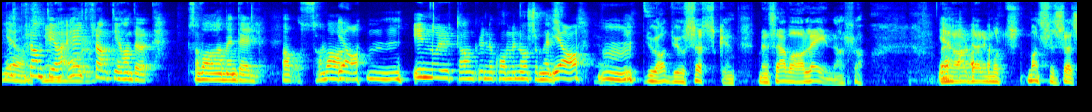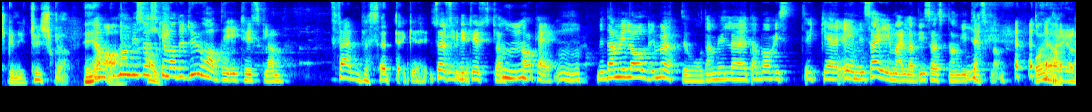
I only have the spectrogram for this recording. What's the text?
Helt fram til, helt fram til han døde. Så var han en del av oss. Han var Ja. Mm. inn og ut, han kunne komme når som helst. Ja. Mm. Du hadde jo søsken mens jeg var alene, så. Men jeg har derimot masse søsken i Tyskland. Ja. Hvor mange søsken var det du hadde i Tyskland? Fem stykker. Søsken i Tyskland? Mm. Ok. Men de ville aldri møte henne. De, ville, de var visst ikke enige seg imellom, de søsknene i Tyskland. Å ja. Nei, ja,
